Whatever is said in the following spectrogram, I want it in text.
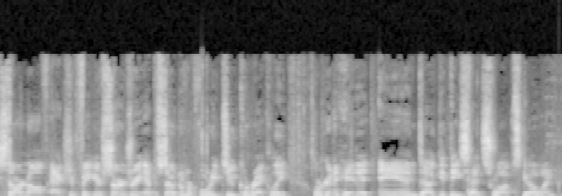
Starting off Action Figure Surgery episode number 42 correctly. We're going to hit it and uh, get these head swaps going.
